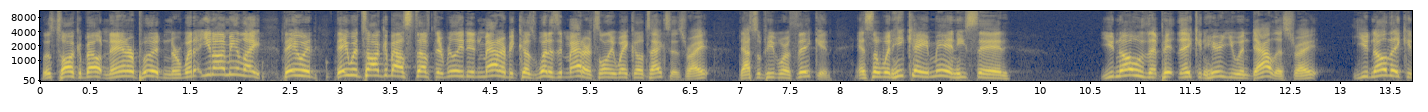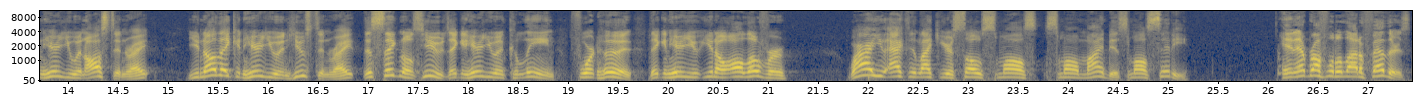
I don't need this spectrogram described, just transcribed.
let's talk about nanner pudding or what. You know what I mean? Like they would they would talk about stuff that really didn't matter because what does it matter? It's only Waco, Texas, right? That's what people are thinking. And so when he came in, he said, "You know that they can hear you in Dallas, right? You know they can hear you in Austin, right? You know they can hear you in Houston, right? This signal's huge. They can hear you in Killeen, Fort Hood. They can hear you, you know, all over. Why are you acting like you're so small, small-minded, small city? And that ruffled a lot of feathers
